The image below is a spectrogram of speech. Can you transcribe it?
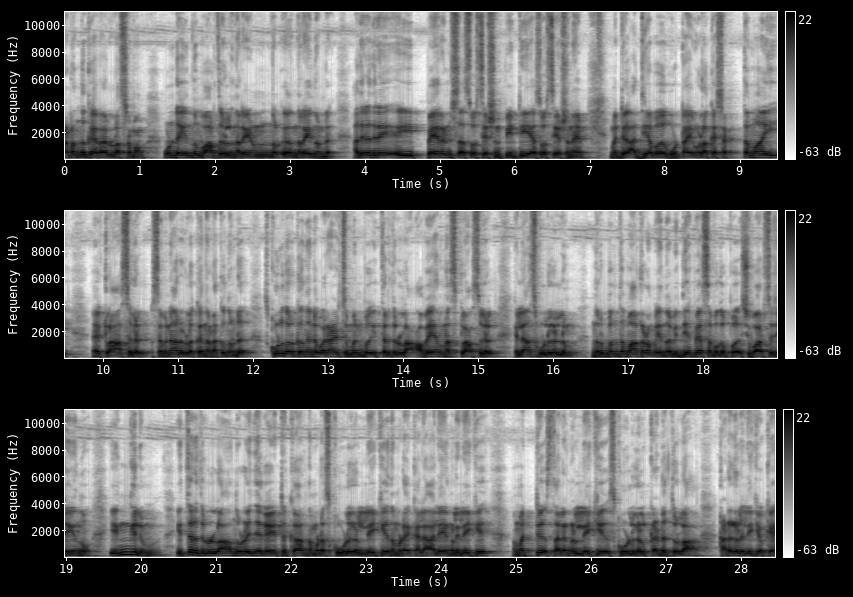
കടന്നു കയറാനുള്ള ശ്രമം ഉണ്ട് എന്നും വാർത്തകളിൽ നിറയുന്നു നിറയുന്നുണ്ട്. അതിനെതിരെ ഈ parents association P T A അസോസിയേഷന് മറ്റ് അധ്യാപക കൂട്ടായ്മകളൊക്കെ ശക്തമായി ക്ലാസ്സുകൾ സെമിനാറുകളൊക്കെ നടക്കുന്നുണ്ട്. സ്കൂൾ തുറക്കുന്നതിന്റെ ഒരാഴ്ച മുൻപ് ഇത്തരത്തിലുള്ള അവയർനെസ് ക്ലാസ്സുകൾ എല്ലാ സ്കൂളുകളിലും നിർബന്ധമാക്കണം എന്ന് വിദ്യാഭ്യാസ വകുപ്പ് ശുപാർശ ചെയ്യുന്നു. എങ്കിലും ഇത്തരത്തിലുള്ള നുഴഞ്ഞ കയറ്റക്കാർ നമ്മുടെ സ്കൂളുകളിലേക്ക് നമ്മുടെ കലാലയങ്ങളിലേക്ക് മറ്റ് സ്ഥലങ്ങളിലേക്ക് സ്കൂളുകൾക്കടുത്തുള്ള കടകളിലേക്കൊക്കെ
